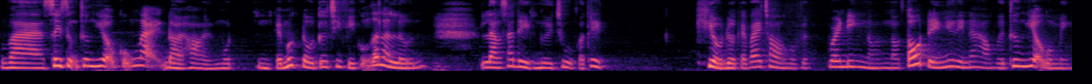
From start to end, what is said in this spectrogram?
Và xây dựng thương hiệu cũng lại đòi hỏi một cái mức đầu tư chi phí cũng rất là lớn. Làm sao để người chủ có thể hiểu được cái vai trò của việc branding nó nó tốt đến như thế nào với thương hiệu của mình?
